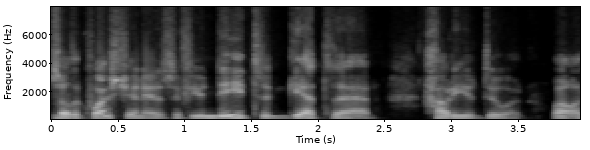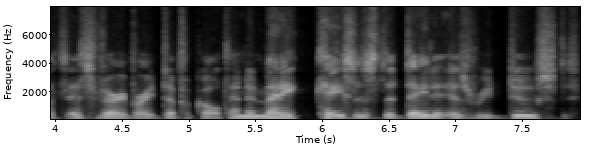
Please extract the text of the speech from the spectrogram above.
So mm-hmm. the question is if you need to get that, how do you do it? Well, it's, it's very, very difficult. And in many cases, the data is reduced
